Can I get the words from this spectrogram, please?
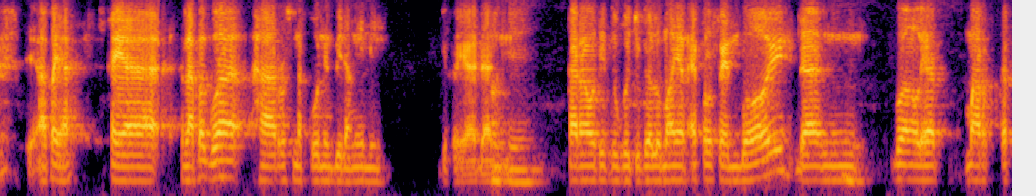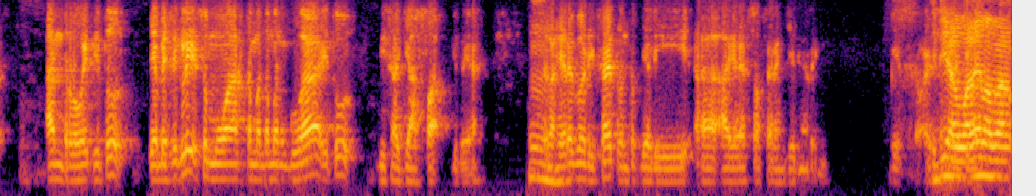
apa ya kayak kenapa gue harus nekunin bidang ini gitu ya dan okay. karena waktu itu gue juga lumayan Apple fanboy dan gue ngelihat market Android itu ya basically semua teman-teman gue itu bisa Java gitu ya hmm. dan akhirnya gue decide untuk jadi uh, iOS software engineering gitu. jadi awalnya memang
